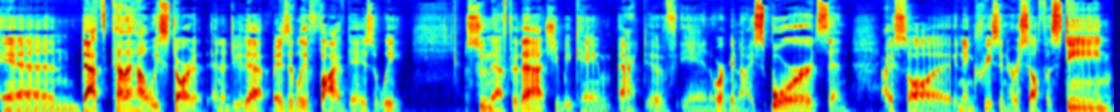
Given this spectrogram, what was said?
And that's kind of how we started. And to do that basically five days a week. Soon after that, she became active in organized sports, and I saw an increase in her self esteem.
